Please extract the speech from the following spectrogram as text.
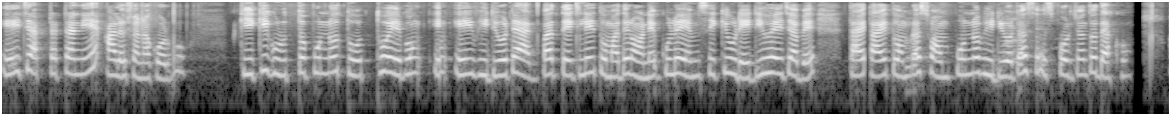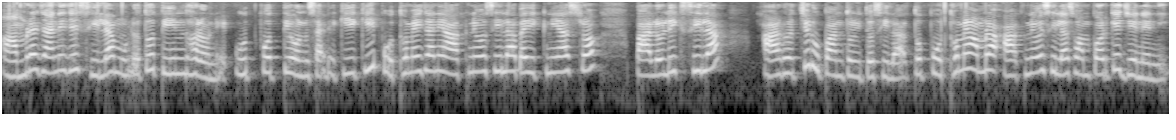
এই চ্যাপ্টারটা নিয়ে আলোচনা করব। কী কী গুরুত্বপূর্ণ তথ্য এবং এই ভিডিওটা একবার দেখলেই তোমাদের অনেকগুলো এমসিকিউ রেডি হয়ে যাবে। তাই তাই তোমরা সম্পূর্ণ ভিডিওটা শেষ পর্যন্ত দেখো। আমরা জানি যে শিলা মূলত তিন ধরনের। উৎপত্তি অনুসারে কি কি? প্রথমেই জানি আগ্নেয় শিলা বা ইগনিয়াস পাললিক শিলা আর হচ্ছে রূপান্তরিত শিলা। তো প্রথমে আমরা আগ্নেয় শিলা সম্পর্কে জেনে নিই।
